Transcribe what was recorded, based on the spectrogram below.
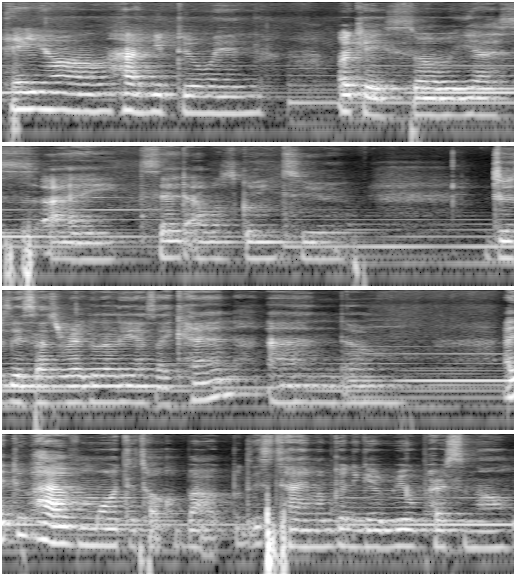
Hey y'all, how you doing? Okay, so yes, I said I was going to do this as regularly as I can, and um, I do have more to talk about, but this time I'm to get real personal,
